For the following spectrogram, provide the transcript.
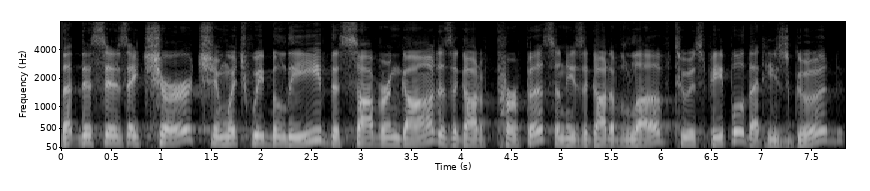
that this is a church in which we believe this sovereign God is a God of purpose and He's a God of love to His people, that He's good.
